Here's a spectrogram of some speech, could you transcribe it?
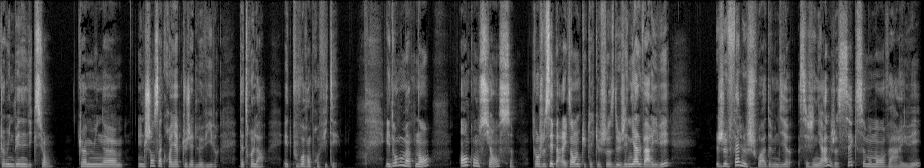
comme une bénédiction, comme une, euh, une chance incroyable que j'ai de le vivre, d'être là et de pouvoir en profiter. Et donc maintenant, en conscience, quand je sais par exemple que quelque chose de génial va arriver, je fais le choix de me dire c'est génial, je sais que ce moment va arriver,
